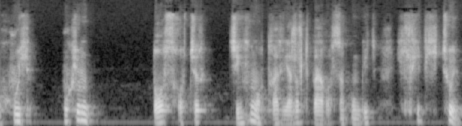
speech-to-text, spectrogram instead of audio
өхвөл бүх юм дуусах учраа жинхэнэ утгаар ялалт байгуулсан хүн гэж хэлэхэд хэцүү юм.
